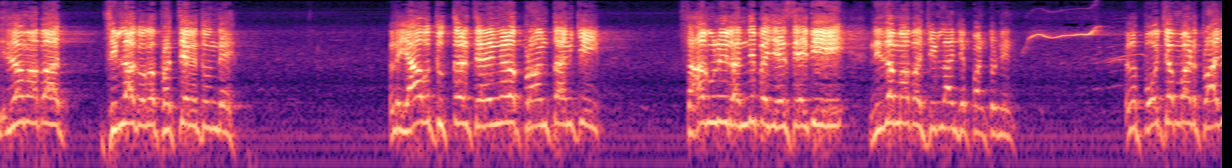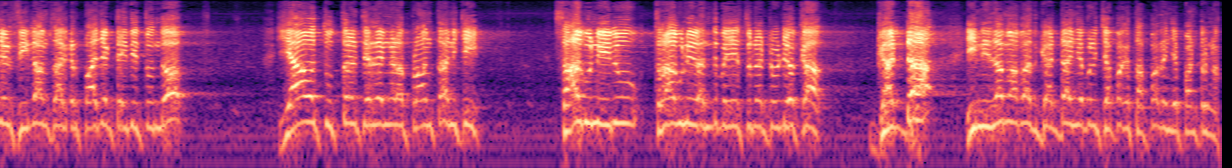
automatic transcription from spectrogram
నిజామాబాద్ జిల్లాకు ఒక ప్రత్యేకత ఉంది అంటే యావత్ ఉత్తర తెలంగాణ ప్రాంతానికి సాగునీరు అందింపజేసేది నిజామాబాద్ జిల్లా అని చెప్పి నేను ఇలా పోచంబాడు ప్రాజెక్ట్ శ్రీరామ్ సాగర్ ప్రాజెక్ట్ ఏదైతుందో యావత్ ఉత్తర తెలంగాణ ప్రాంతానికి సాగునీరు త్రాగునీరు అందింపజేస్తున్నటువంటి ఒక గడ్డ ఈ నిజామాబాద్ గడ్డ అని చెప్పి చెప్పక తప్పదని చెప్పి అంటున్నా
